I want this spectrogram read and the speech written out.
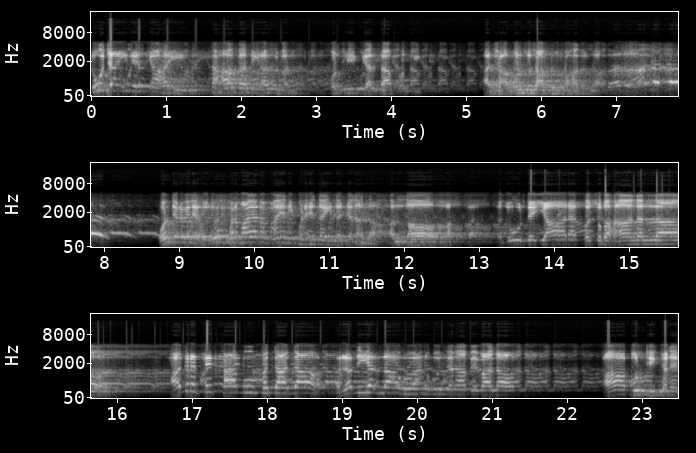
دو جائیں دے کیا ہے؟ صحابہ دی عظمت۔ ان ٹھیک ہے، الطاف ان ٹھیک ہے۔ اچھا ہوں تو صاحب کچھ کہا اللہ ہوں جب ویلے حضور فرمایا نا، میں نہیں پڑھے دا ادھر جنازہ۔ اللہ اکبر۔ حضور دے یار سبحان اللہ۔ حضرت قابو فتادہ رضی اللہ عنہ جناب والا۔ آپ اٹھی کھڑے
